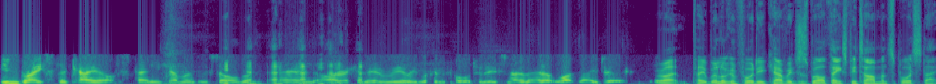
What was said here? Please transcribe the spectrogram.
embrace the chaos, Paddy Cummins has told them, and I reckon they're really looking forward to this, no matter what they do. All right, Pete, we're looking forward to your coverage as well. Thanks for your time on Sports Day.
